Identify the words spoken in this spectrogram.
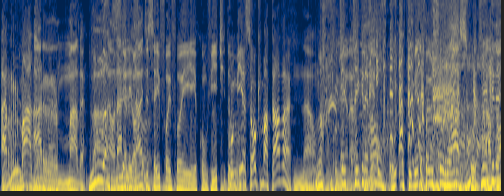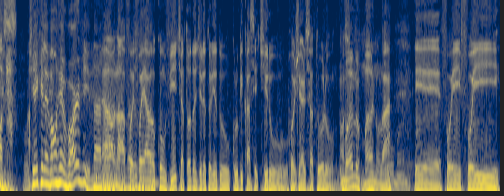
Armado. Armada. não, na realidade, isso aí foi, foi convite do. Comia só o que matava? Não, não comia nada. Tinha que levar um, A comida foi um churrasco. tinha que, le- tinha que levar um revólver na, na- Não, na- lá na foi, foi degustação. o convite a toda a diretoria do Clube Cacetiro, o Rogério Satoro, nosso Mano. mano lá. E foi, foi.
